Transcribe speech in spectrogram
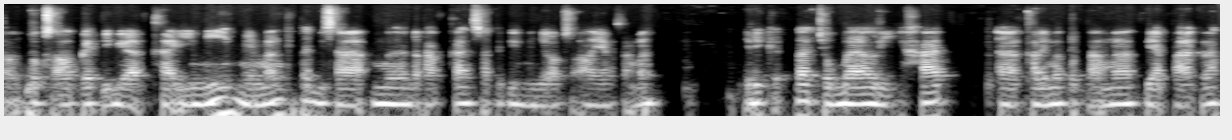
Nah, untuk soal P3K ini, memang kita bisa menerapkan strategi menjawab soal yang sama. Jadi kita coba lihat uh, kalimat pertama tiap paragraf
